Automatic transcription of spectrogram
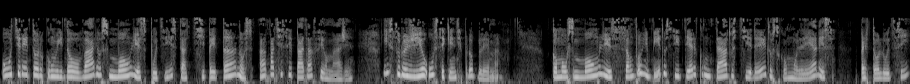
O diretor convidou vários monges budistas tibetanos a participar da filmagem. E surgiu o seguinte problema. Como os monges são proibidos de ter contatos diretos com mulheres, Bertolucci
